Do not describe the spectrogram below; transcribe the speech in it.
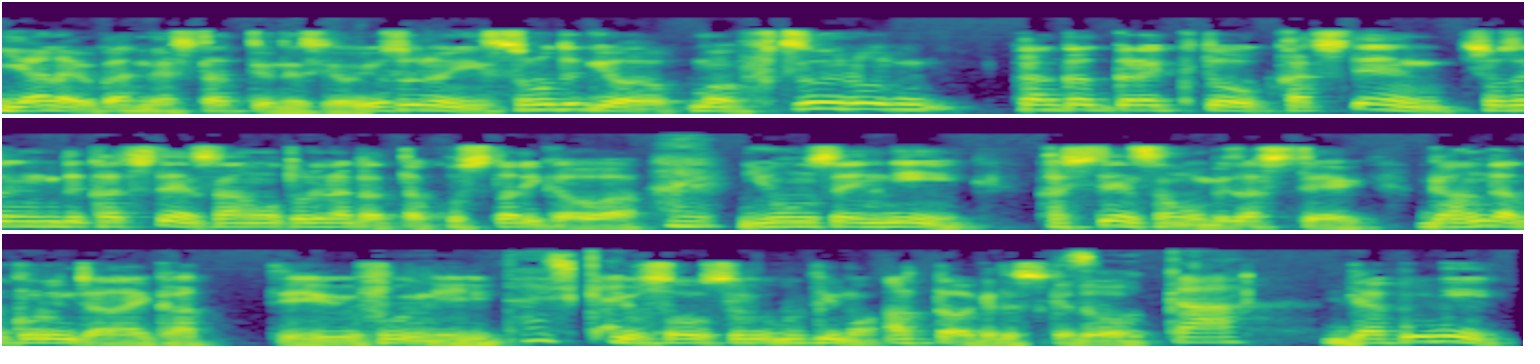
嫌な予感がしたっていうんですよ。要するに、その時は、まあ普通の感覚からいくと、勝ち点、初戦で勝ち点3を取れなかったコスタリカは、はい日本戦に勝ち点3を目指して、ガンガン来るんじゃないかっていうふうに予想する向きもあったわけですけど。逆に、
